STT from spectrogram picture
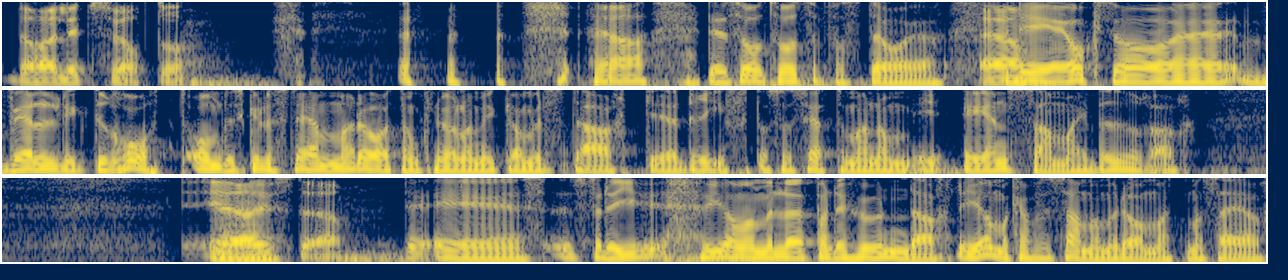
Det har jag lite svårt att... ja, det är svårt också förstår jag. Ja. Det är också eh, väldigt rått om det skulle stämma då att de knullar mycket, har en väldigt stark eh, drift och så sätter man dem i, ensamma i burar. Ja, just det. Det är, för det, hur gör man med löpande hundar? Det gör man kanske samma med dem, att man säger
